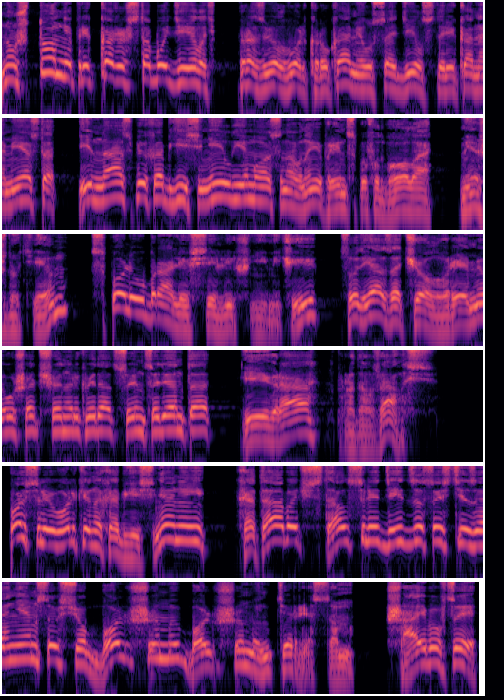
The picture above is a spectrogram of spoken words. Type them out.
«Ну что мне прикажешь с тобой делать?» развел Волька руками, усадил старика на место и наспех объяснил ему основные принципы футбола. Между тем с поля убрали все лишние мячи, судья зачел время, ушедшее на ликвидацию инцидента, и игра продолжалась. После Волькиных объяснений Хатабыч стал следить за состязанием со все большим и большим интересом. Шайбовцы,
